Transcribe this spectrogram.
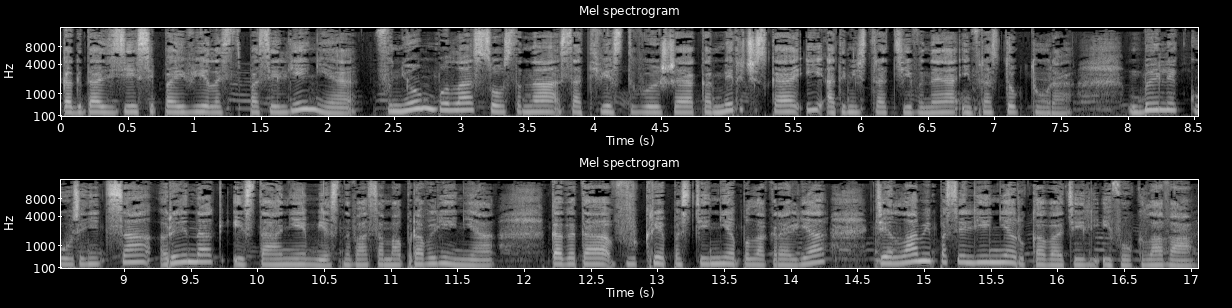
Когда здесь появилось поселение, в нем была создана соответствующая коммерческая и административная инфраструктура. Были кузницы, дворца, рынок и здание местного самоуправления. Когда в крепости не было короля, делами поселения руководил его глава.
